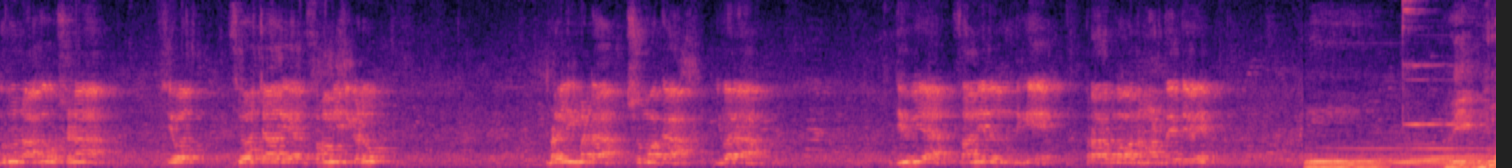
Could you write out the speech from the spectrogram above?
ಗುರು ನಾಗಭೂಷಣ ಶಿವ ಶಿವಾಚಾರ್ಯ ಸ್ವಾಮೀಜಿಗಳು ಮಠ ಶಿವಮೊಗ್ಗ ಇವರ ದಿವ್ಯ ಸಾನ್ನಿಧ್ಯದೊಂದಿಗೆ ಪ್ರಾರಂಭವನ್ನು ಮಾಡ್ತಾ ಇದ್ದೇವೆ. ವಿಘ್ನ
